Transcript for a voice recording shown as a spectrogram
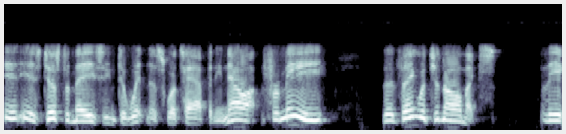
it is just amazing to witness what's happening. Now, for me, the thing with genomics, the,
